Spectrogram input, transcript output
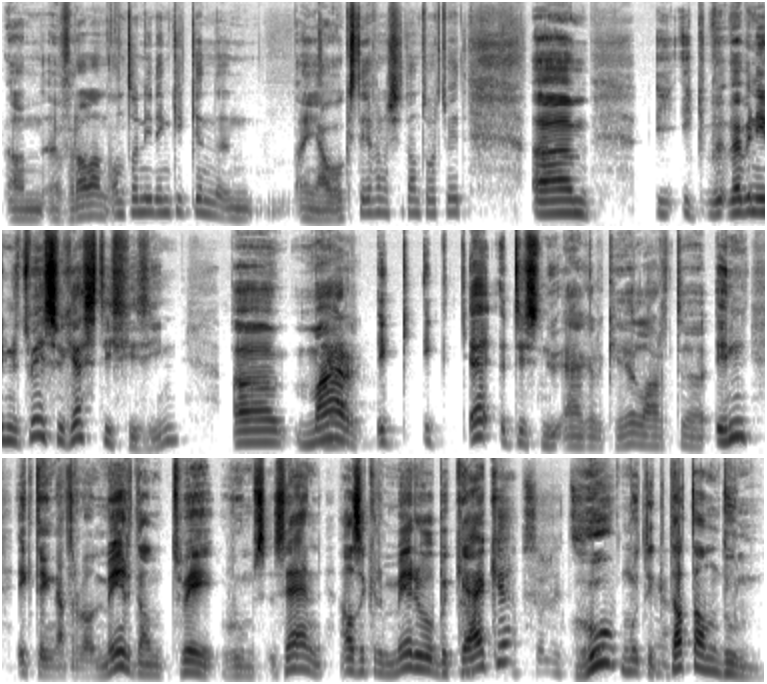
aan, eh, vooral aan Anthony, denk ik. En, en aan jou ook, Stefan, als je het antwoord weet. Ehm, ik, we, we hebben hier nu twee suggesties gezien. Ehm, maar Ja. ik, ik, eh, het is nu eigenlijk heel hard in. Ik denk dat er wel meer dan twee rooms zijn. Als ik er meer wil bekijken, hoe moet ik Ja. dat dan doen?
